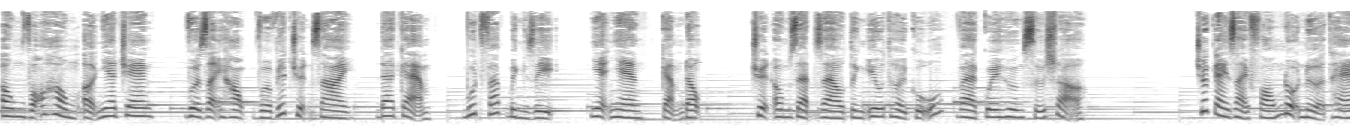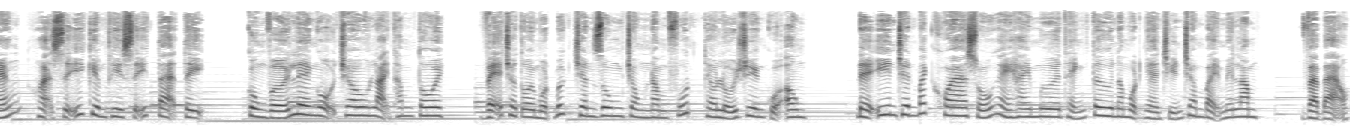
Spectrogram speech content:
Ông Võ Hồng ở Nha Trang, vừa dạy học vừa viết chuyện dài, đa cảm, bút pháp bình dị, nhẹ nhàng, cảm động, chuyện ông giạt rào tình yêu thời cũ và quê hương xứ sở. Trước ngày giải phóng độ nửa tháng, họa sĩ kiêm thi sĩ Tạ Tị cùng với Lê Ngộ Châu lại thăm tôi, vẽ cho tôi một bức chân dung trong 5 phút theo lối riêng của ông, để in trên Bách Khoa số ngày 20 tháng 4 năm 1975, và bảo,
